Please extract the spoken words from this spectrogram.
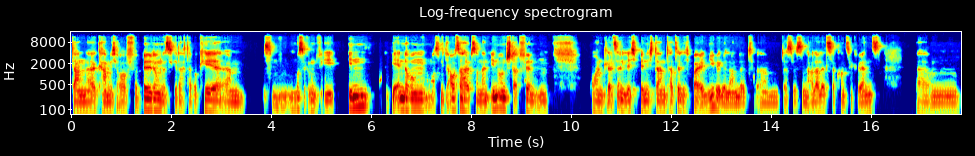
Dann äh, kam ich auf Bildung, dass ich gedacht habe, okay, ähm, es muss irgendwie in, die Änderung muss nicht außerhalb, sondern in uns stattfinden. Und letztendlich bin ich dann tatsächlich bei Liebe gelandet. Ähm, das ist in allerletzter Konsequenz ähm,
